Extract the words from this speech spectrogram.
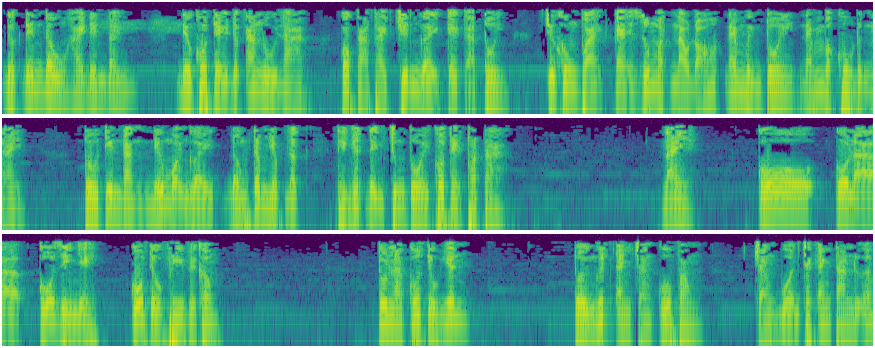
được đến đâu hay đến đấy, đều có thể được an ủi là có cả thảy chín người kể cả tôi, chứ không phải kẻ giống mặt nào đó đem mình tôi ném vào khu rừng này. Tôi tin rằng nếu mọi người đồng tâm hiệp lực thì nhất định chúng tôi có thể thoát ra. Này, cô, cô là cố gì nhỉ? Cố Tiểu Phi phải không? Tôi là cố Tiểu Yên. Tôi nguyết anh chàng cố phong, chẳng buồn trách anh ta nữa.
